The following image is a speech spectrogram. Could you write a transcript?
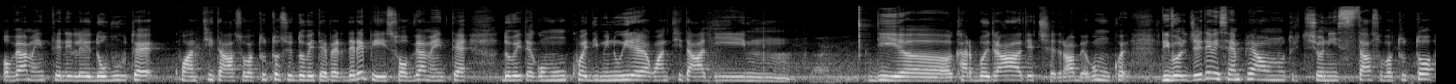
ovviamente nelle dovute quantità soprattutto se dovete perdere peso ovviamente dovete comunque diminuire la quantità di mm, di uh, carboidrati eccetera. Vabbè comunque rivolgetevi sempre a un nutrizionista soprattutto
